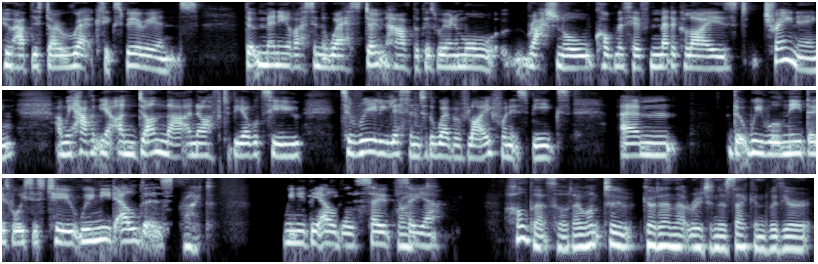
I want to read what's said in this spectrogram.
who have this direct experience that many of us in the West don't have because we're in a more rational, cognitive, medicalized training, and we haven't yet undone that enough to be able to to really listen to the web of life when it speaks. Um, that we will need those voices too. We need elders, right? We need the elders. So, right. so yeah. Hold that thought. I want to go down that route in a second with your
